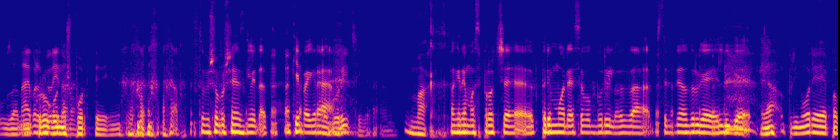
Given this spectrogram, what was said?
v zadnjem Najbolj krogu na gledana. Šport TV. to bi šel pa še jaz gledat, kje pa igrajo. Gorici igrajo. Mah. Pa gremo sproče, Primorje se bo borilo za sredino druge lige. Ja, Primorje je pa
